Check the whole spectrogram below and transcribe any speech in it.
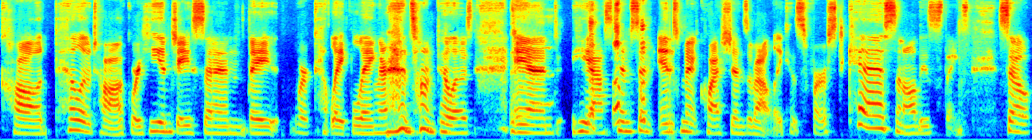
called Pillow Talk where he and Jason they were like laying their heads on pillows and he asked him some intimate questions about like his first kiss and all these things. So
